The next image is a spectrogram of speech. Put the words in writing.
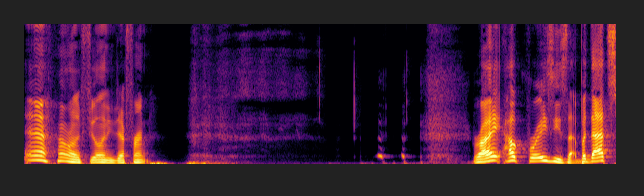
"Eh, I don't really feel any different." right? How crazy is that? But that's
